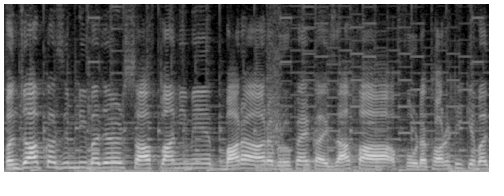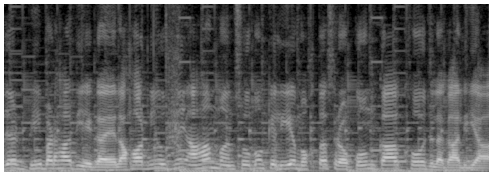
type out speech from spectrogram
پنجاب کا ضمنی بجٹ صاف پانی میں بارہ ارب روپے کا اضافہ۔ فوڈ اتھارٹی کے بجٹ بھی بڑھا دیے گئے۔ لاہور نیوز نے اہم منصوبوں کے لیے مختص رقوم کا کھوج لگا لیا۔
